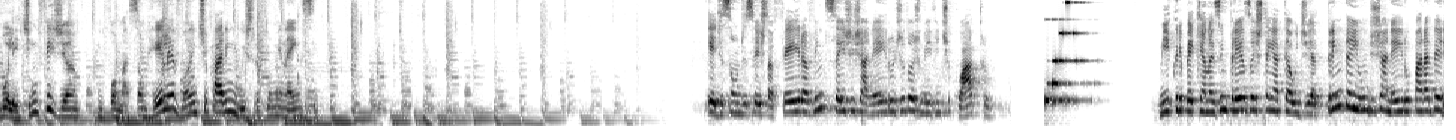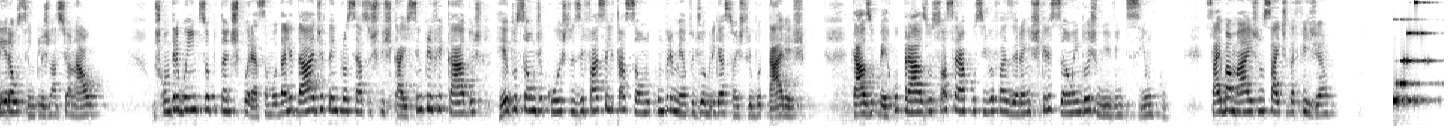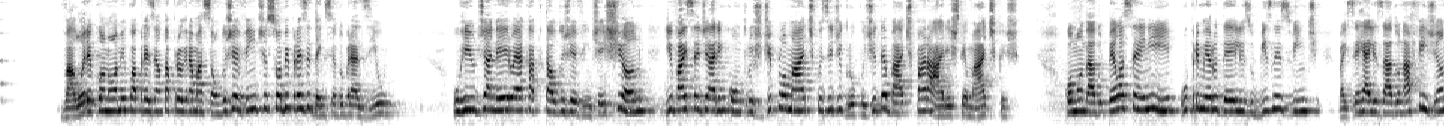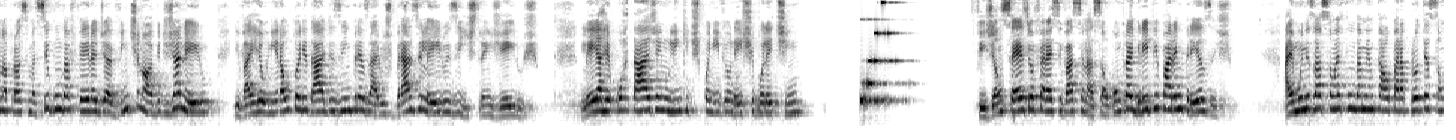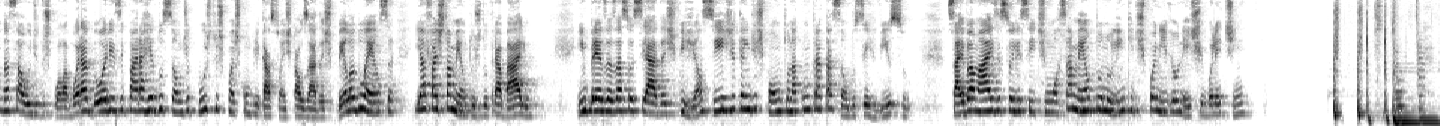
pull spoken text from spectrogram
Boletim Firjan, informação relevante para a indústria fluminense. Edição de sexta-feira, 26 de janeiro de 2024. Micro e pequenas empresas têm até o dia 31 de janeiro para aderir ao Simples Nacional. Os contribuintes optantes por essa modalidade têm processos fiscais simplificados, redução de custos e facilitação no cumprimento de obrigações tributárias. Caso perca o prazo, só será possível fazer a inscrição em 2025. Saiba mais no site da Firjan. Valor Econômico apresenta a programação do G20 sob presidência do Brasil. O Rio de Janeiro é a capital do G20 este ano e vai sediar encontros diplomáticos e de grupos de debate para áreas temáticas. Comandado pela CNI, o primeiro deles, o Business 20, vai ser realizado na Firjan na próxima segunda-feira, dia 29 de janeiro, e vai reunir autoridades e empresários brasileiros e estrangeiros. Leia a reportagem no link disponível neste boletim. Firjan SESI oferece vacinação contra a gripe para empresas. A imunização é fundamental para a proteção da saúde dos colaboradores e para a redução de custos com as complicações causadas pela doença e afastamentos do trabalho. Empresas associadas Firjan Sirge têm desconto na contratação do serviço. Saiba mais e solicite um orçamento no link disponível neste boletim.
